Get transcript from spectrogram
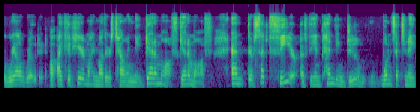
railroaded. Uh, I could hear my mother's telling me, get him off, get him off. And there's such fear of the impending doom. woman said to me,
